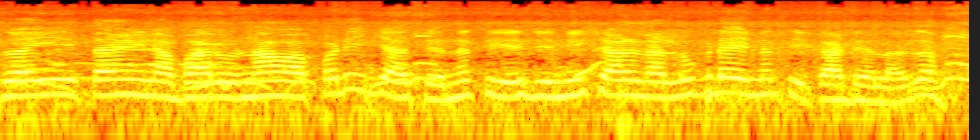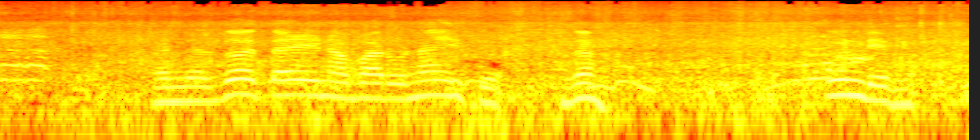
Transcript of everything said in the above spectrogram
જઈ તઈના ભારું નાવા પડી ગયા છે નથી હજી નિશાળના લુગડા નથી કાઢેલા જો. અને જો તઈના ભારું નાહી છે જો. કુંડીમાં.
